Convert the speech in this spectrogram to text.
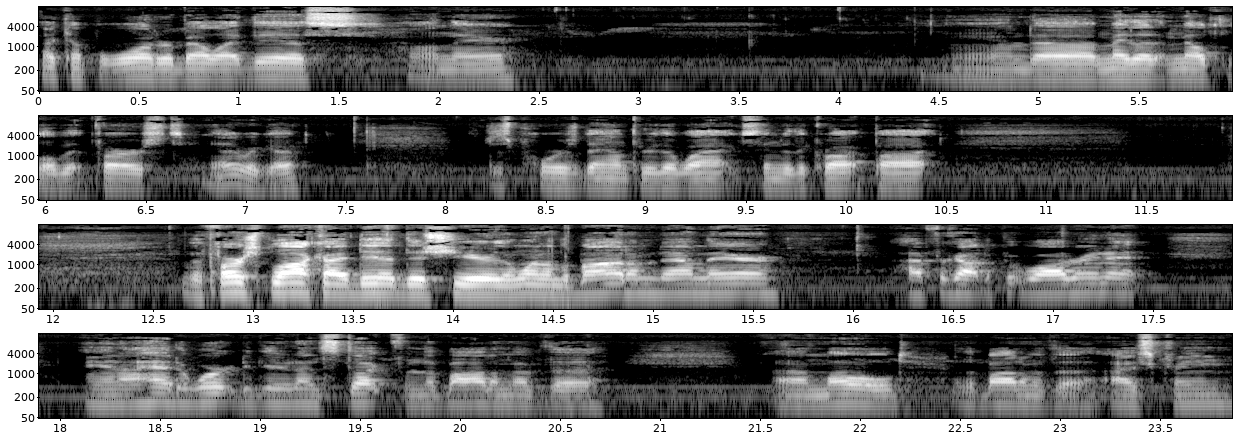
a cup of water about like this on there. And uh, may let it melt a little bit first. Yeah, there we go. It just pours down through the wax into the crock pot. The first block I did this year, the one on the bottom down there, I forgot to put water in it. And I had to work to get it unstuck from the bottom of the uh, mold, the bottom of the ice cream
